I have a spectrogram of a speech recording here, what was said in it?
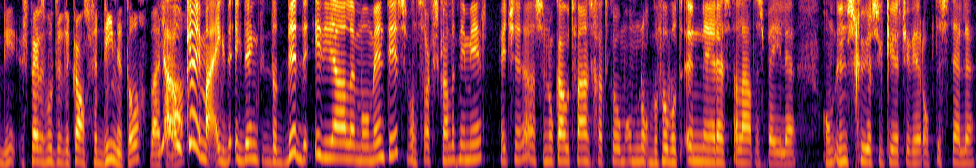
die spelers moeten de kans verdienen, toch? Ja, oké, maar ik, ik denk dat dit de ideale moment is. Want straks kan het niet meer. Weet je, als een knock-out fase gaat komen om nog bijvoorbeeld een Neres te laten spelen. Om een schuurs een keertje weer op te stellen.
